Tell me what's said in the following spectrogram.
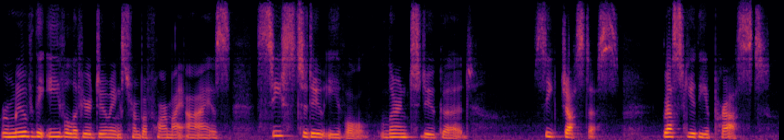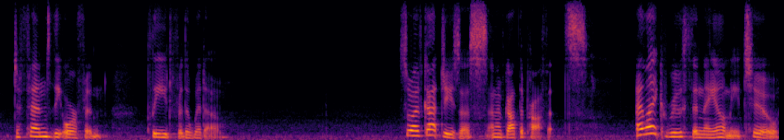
Remove the evil of your doings from before my eyes. Cease to do evil. Learn to do good. Seek justice. Rescue the oppressed defend the orphan, plead for the widow. So I've got Jesus and I've got the prophets. I like Ruth and Naomi too,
